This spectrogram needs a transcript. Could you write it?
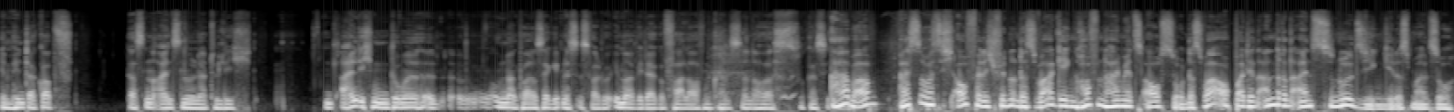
im Hinterkopf, dass ein 1-0 natürlich eigentlich ein dummes, äh, undankbares Ergebnis ist, weil du immer wieder Gefahr laufen kannst, dann auch was zu kassieren. Aber, weißt du, was ich auffällig finde, und das war gegen Hoffenheim jetzt auch so, und das war auch bei den anderen 1 zu 0 Siegen jedes Mal so.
